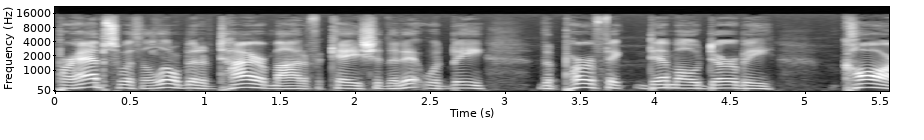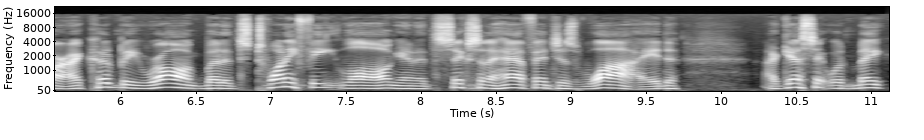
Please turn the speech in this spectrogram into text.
perhaps with a little bit of tire modification that it would be the perfect demo derby car. I could be wrong, but it's 20 feet long and it's six and a half inches wide. I guess it would make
